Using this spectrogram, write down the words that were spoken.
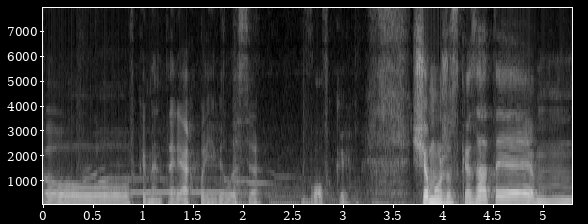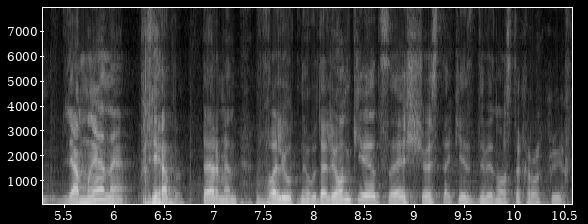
О, в коментарях появилися вовки. Що можу сказати? Для мене прям термін валютні удаленки це щось таке з 90-х років.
